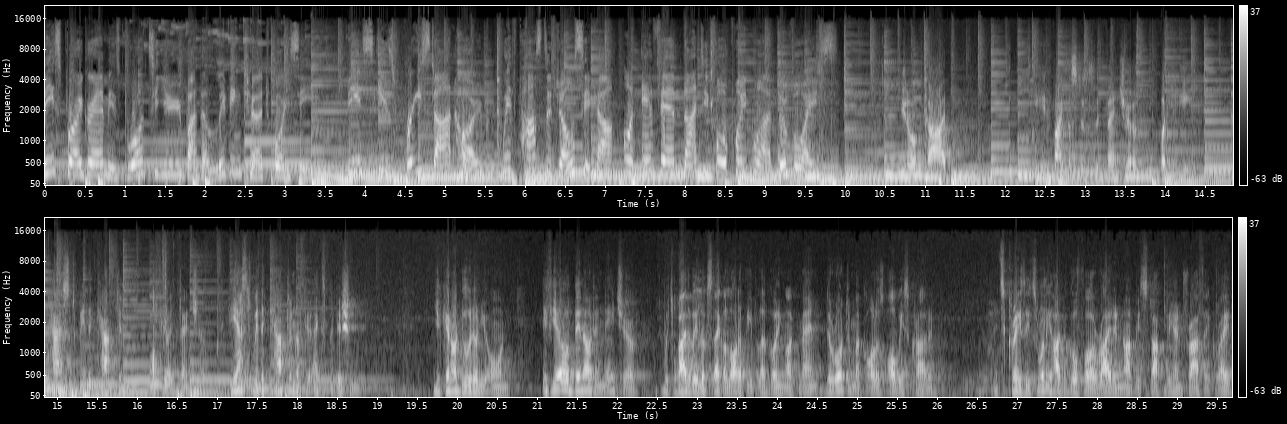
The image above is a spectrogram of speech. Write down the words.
This program is brought to you by the Living Church Boise. This is Restart Hope with Pastor Joel Sicker on FM 94.1 The Voice. You know, God, He invites us to this adventure, but He has to be the captain of your adventure. He has to be the captain of your expedition. You cannot do it on your own. If you've ever been out in nature, which by the way looks like a lot of people are going out, man, the road to McCall is always crowded. It's crazy. It's really hard to go for a ride and not be stuck behind traffic, right?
